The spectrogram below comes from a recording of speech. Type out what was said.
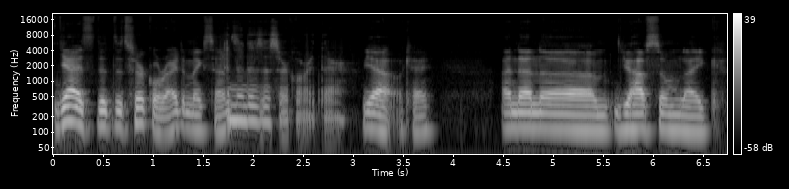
Yeah, it's the, the circle, right? It makes sense. and then there's a circle right there. Yeah, okay. And then um, you have some like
